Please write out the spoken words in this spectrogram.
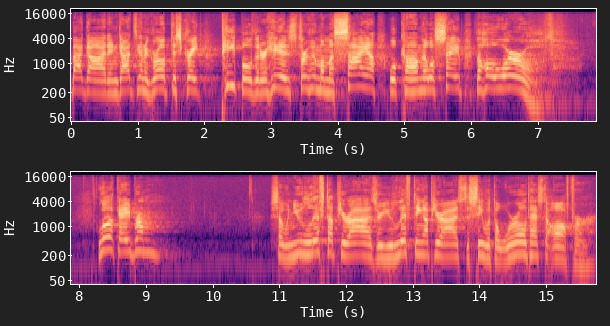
by God, and God's going to grow up this great people that are his through whom a Messiah will come that will save the whole world. Look, Abram. So when you lift up your eyes, are you lifting up your eyes to see what the world has to offer?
